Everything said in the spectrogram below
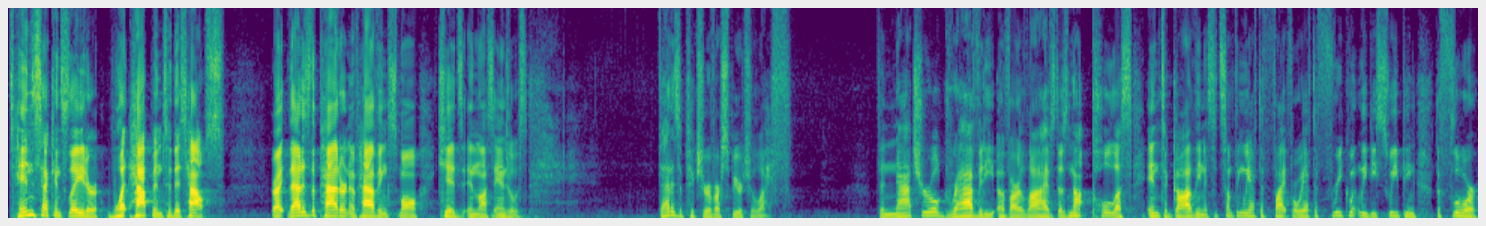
10 seconds later, what happened to this house? Right? That is the pattern of having small kids in Los Angeles. That is a picture of our spiritual life the natural gravity of our lives does not pull us into godliness. It's something we have to fight for. We have to frequently be sweeping the floor.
